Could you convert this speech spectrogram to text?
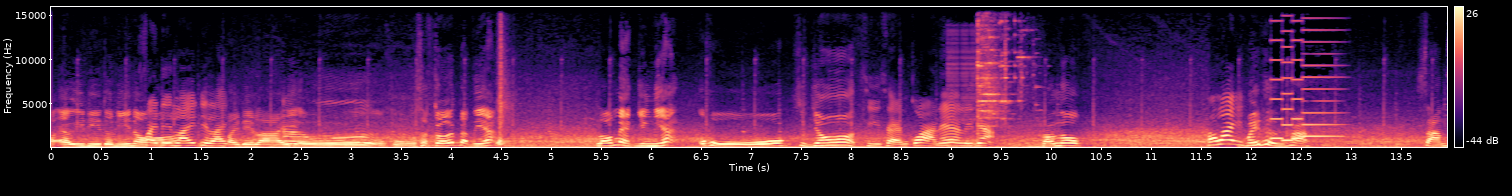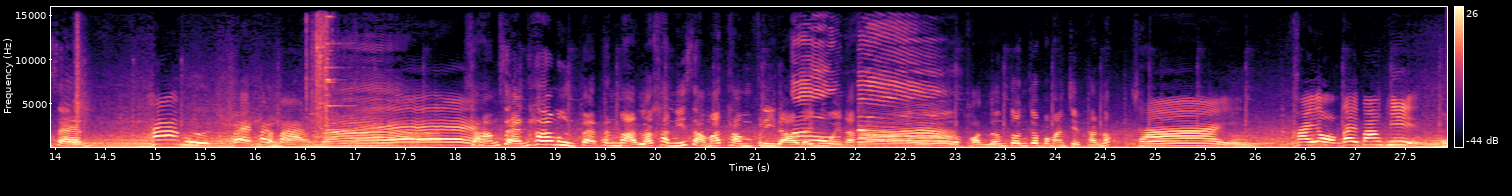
อ LED ตัวนี้เนาะไฟเดย์ไลท์เดย์ไลท์ไฟเดย์ไลท์เอเออ อโอ้โห สเกิร์ตแบบเนี้ยล้อแม็กอย่างเงี้ย โอ้โห สุดยอดสี่แสนกว่าแน่เลยเนี่ยตลก เท่าไหร่ไม่ถึงค่ะ 3 0 0 0 0 ห้าหมื่นแปดพันบาทสามแสนห้าหมื่นแปดพันบาท แล้วคันนี้สามารถทำฟรีดาวน์ได้ด้วยนะคะอ่าเออผ่อนเริ่มต้นก็ประมาณ 7,000เนาะใช่ เออใครออกได้บ้างพี่ โห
